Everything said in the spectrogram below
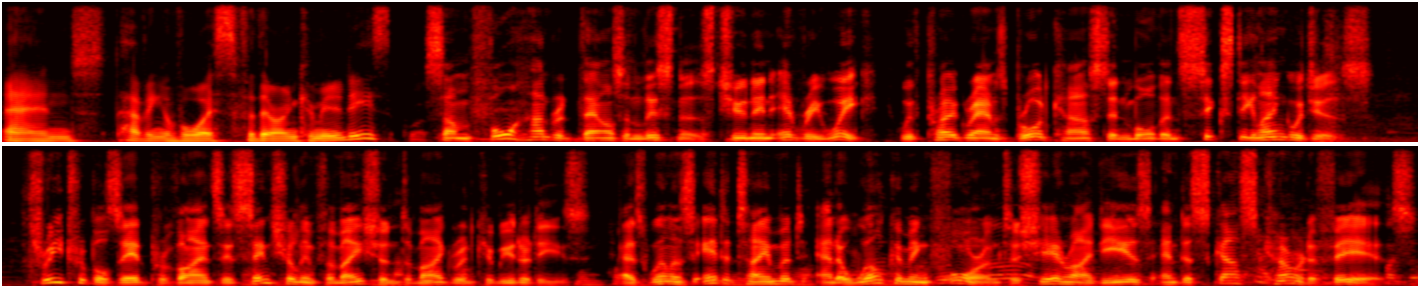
and having a voice for their own communities. Some 400,000 listeners tune in every week, with programs broadcast in more than 60 languages. 3 Triple Z provides essential information to migrant communities, as well as entertainment and a welcoming forum to share ideas and discuss current affairs.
